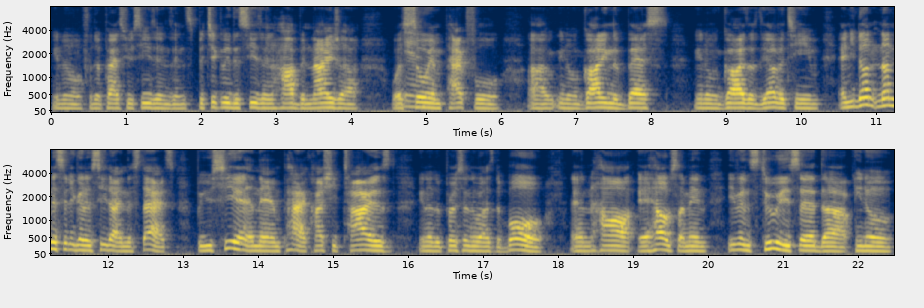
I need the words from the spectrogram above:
you know for the past few seasons and particularly this season how Betnijah was Yeah. so impactful uh, you know guarding the best you know guards of the other team and you don't not necessarily gonna see that in the stats but you see it in their impact how she ties you know the person who has the ball and how it helps i mean even stewie said that you know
